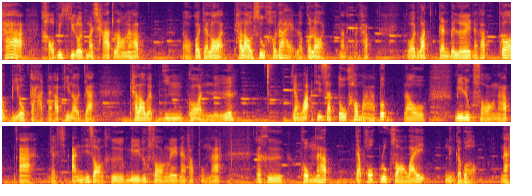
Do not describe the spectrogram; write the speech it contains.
ถ้าเขาไม่ขี่รถมาชาร์จเรานะครับ เราก็จะรอด ถ้าเราสู้เขาได้เราก็รอดนั่นแหละนะครับวัดวัดกันไปเลยนะครับ ก็มีโอกาสนะครับที่เราจะถ้าเราแบบยิงก่อนหรือจังหวะที่ศัตรูเข้ามาปุ๊บเรามีลูกซองนะครับ อ่าอย่างอันที่สองคือมีลูกซองเลยนะครับผมนะ ก็คือผมนะครับจะพกลูกซองไว้ 1 กระบอกนะ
